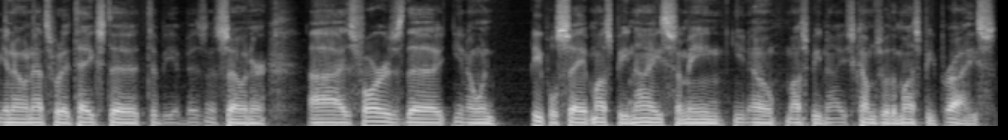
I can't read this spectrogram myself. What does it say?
you know, and that's what it takes to, to be a business owner. Uh, as far as the, you know, when people say it must be nice, I mean, you know, must be nice comes with a must be price.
